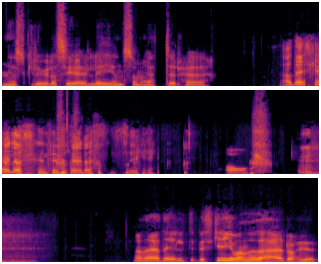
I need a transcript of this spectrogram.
Jag skulle vilja se lejon som äter hö. Ja, det ska jag vilja se. Det ska jag vilja se. Ja. Men eh, det är lite beskrivande det här då hur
